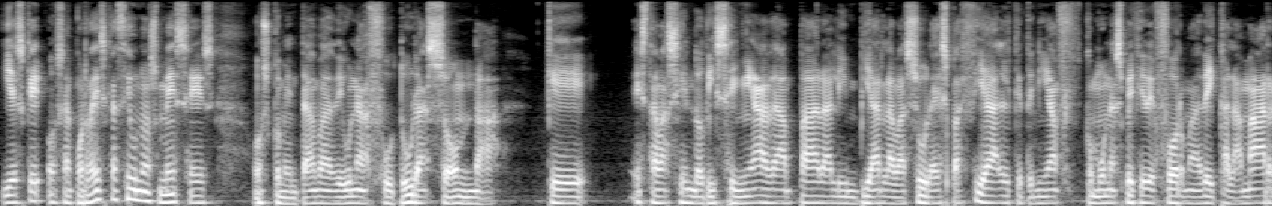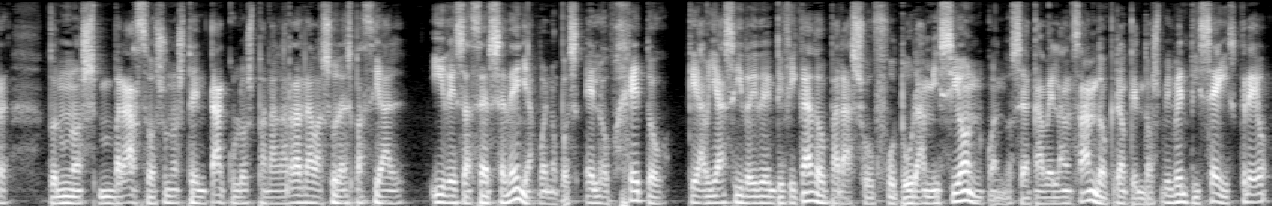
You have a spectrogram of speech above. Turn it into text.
y es que os acordáis que hace unos meses os comentaba de una futura sonda que estaba siendo diseñada para limpiar la basura espacial, que tenía como una especie de forma de calamar, con unos brazos, unos tentáculos para agarrar la basura espacial y deshacerse de ella. Bueno, pues el objeto que había sido identificado para su futura misión cuando se acabe lanzando, creo que en 2026, creo,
